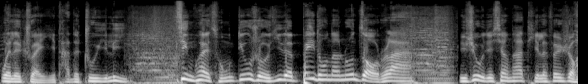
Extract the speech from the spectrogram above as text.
为了转移他的注意力，尽快从丢手机的悲痛当中走出来，于是我就向他提了分手。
